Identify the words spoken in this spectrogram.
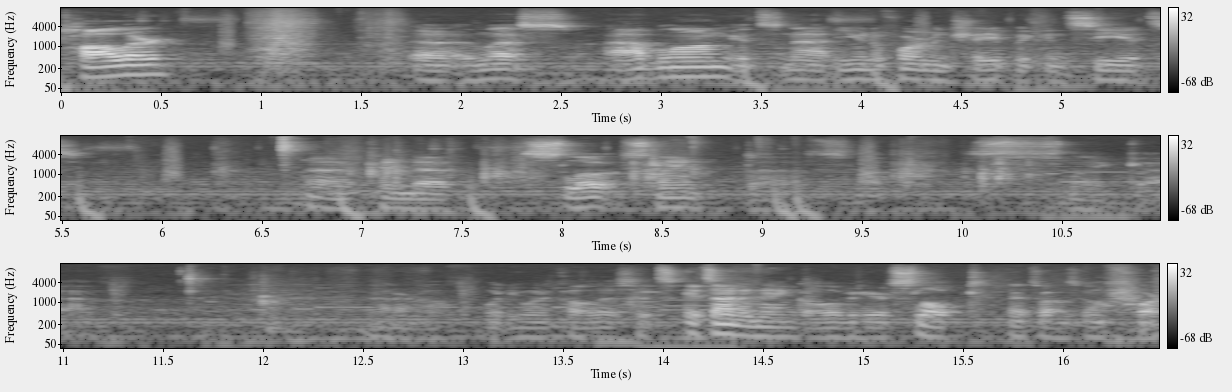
taller, uh, less oblong. It's not uniform in shape. We can see it's uh, kind of slow, slant, uh, like uh, I don't know what do you want to call this. It's it's on an angle over here, sloped. That's what I was going for.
